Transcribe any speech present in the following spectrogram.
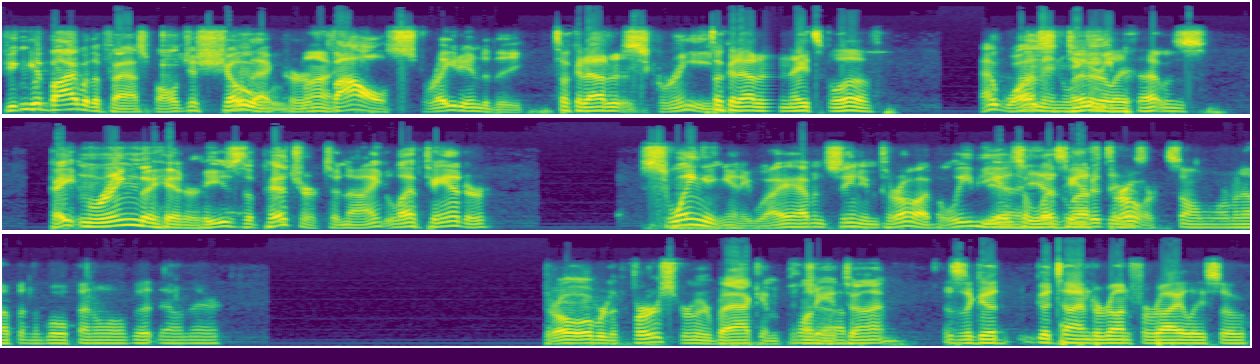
If you can get by with a fastball, just show Oh, that curve. my. Foul straight into the Took it out of screen. took it out of Nate's glove. That was I mean, deep. literally, that was Peyton Ring, the hitter. He's the pitcher tonight, left-hander, swinging anyway. I Haven't seen him throw. I believe he is a he left-handed thrower. Saw him warming up in the bullpen a little bit down there. Throw over to first, runner back in plenty of time. This is a good good time to run for Riley, so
